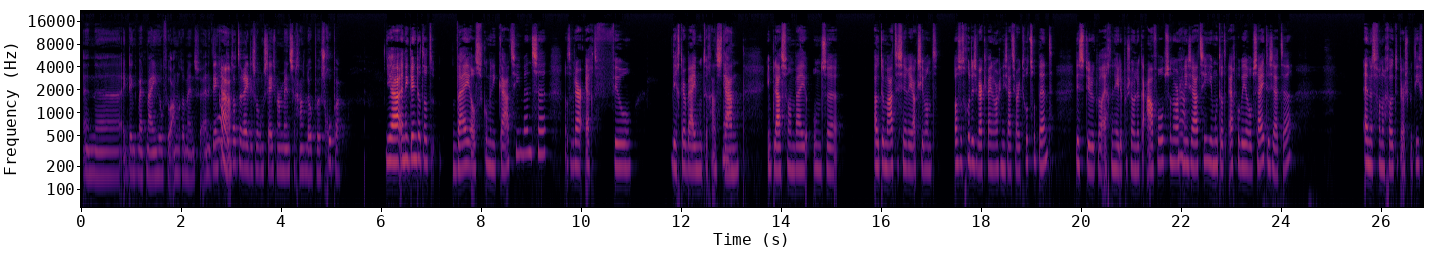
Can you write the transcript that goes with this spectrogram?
En eh, ik denk met mij heel veel andere mensen. En ik denk Ja. ook dat dat de reden is waarom steeds meer mensen gaan lopen schoppen. Ja, en ik denk dat dat wij als communicatiemensen, dat we daar echt veel dichterbij moeten gaan staan. In plaats van bij onze automatische reactie. Want als het goed is, werk je bij een organisatie waar je trots op bent. Dit is natuurlijk wel echt een hele persoonlijke aanval op zo'n organisatie. Je moet dat echt proberen opzij te zetten. En het van een groter perspectief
